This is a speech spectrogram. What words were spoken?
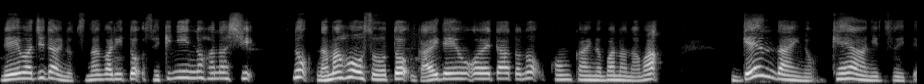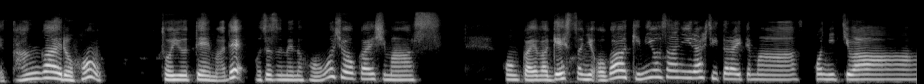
う？令和時代のつながりと責任の話の生放送と外伝を終えた後の今回のバナナは現代のケアについて考える本というテーマでおすすめの本を紹介します。今回はゲストに小川君代さんにいらしていただいてます。こんにちは。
